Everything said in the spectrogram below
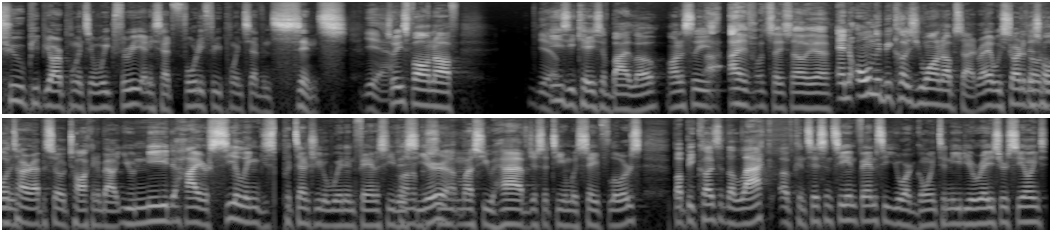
PPR points in week three, and he's had 43.7 since. Yeah. So he's fallen off. Yeah. Easy case of buy low, honestly. I, I would say so. Yeah. and only because you want upside, right? We started this whole entire episode talking about you need higher ceilings potentially to win in fantasy this year, 100%. unless you have just a team with safe floors. But because of the lack of consistency in fantasy, you are going to need to raise your ceilings.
